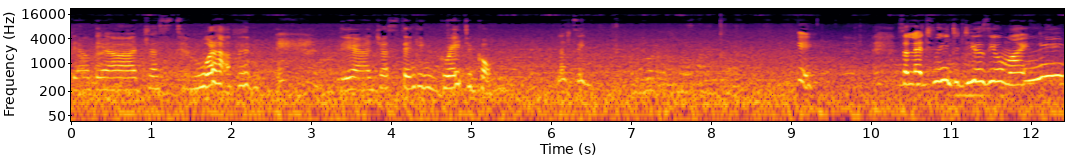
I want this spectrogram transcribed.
They are, they are just what happened? They are just thinking great to go. Let's see. Okay. So let me introduce you, Miney,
